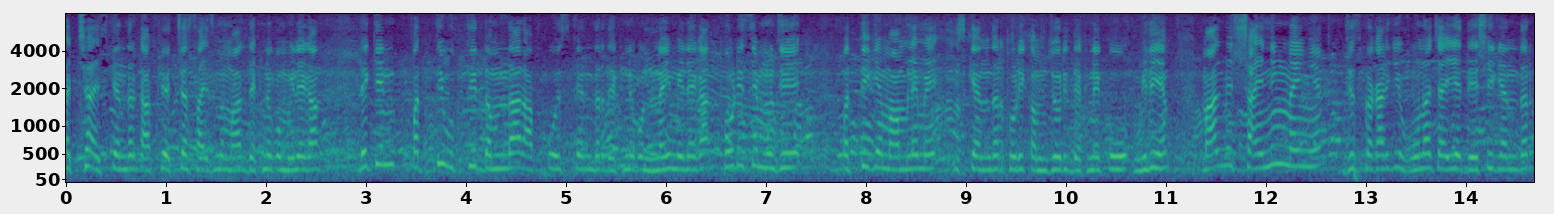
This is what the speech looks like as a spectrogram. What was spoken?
अच्छा इसके अंदर काफ़ी अच्छा साइज़ में माल देखने को मिलेगा। लेकिन पत्ती उतनी दमदार आपको इसके अंदर देखने को नहीं मिलेगा। थोड़ी सी मुझे पत्ती के मामले में इसके अंदर थोड़ी कमज़ोरी देखने को मिली है। माल में शाइनिंग नहीं है, जिस प्रकार की होना चाहिए देशी के अंदर,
